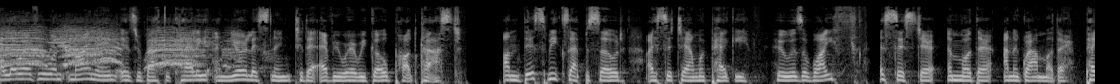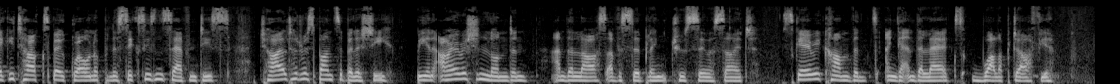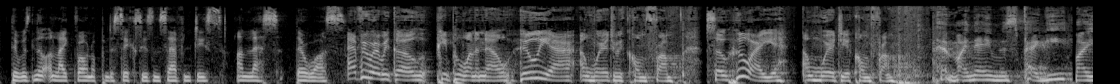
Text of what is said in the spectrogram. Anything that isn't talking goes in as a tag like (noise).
Hello, everyone. My name is Rebecca Kelly, and you're listening to the Everywhere We Go podcast. On this week's episode, I sit down with Peggy, who is a wife, a sister, a mother, and a grandmother. Peggy talks about growing up in the 60s and 70s, childhood responsibility, being Irish in London, and the loss of a sibling through suicide. Scary convents and getting the legs walloped off you. There was nothing like growing up in the 60s and 70s, unless there was. Everywhere we go, people want to know who we are and where do we come from. So, who are you and where do you come from? (laughs) My name is Peggy. My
